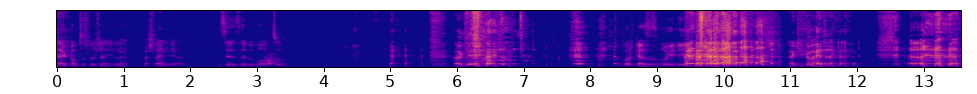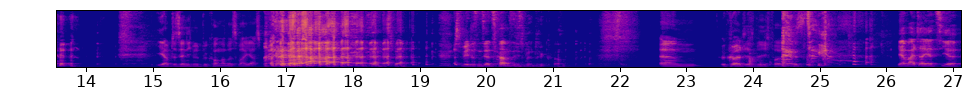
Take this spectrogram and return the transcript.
ja, kommt das wahrscheinlich, oder? Wahrscheinlich, ja. Ist ja dasselbe Wort so. Okay. Der Podcast ist ruiniert. Okay, weiter. Äh, Ihr habt es ja nicht mitbekommen, aber es war Jasper. Spätestens jetzt haben sie es mitbekommen. ähm, oh Gott, jetzt bin ich voll raus. Ja, weiter jetzt hier.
